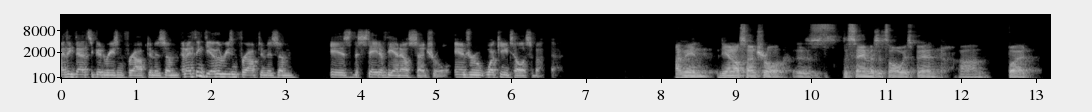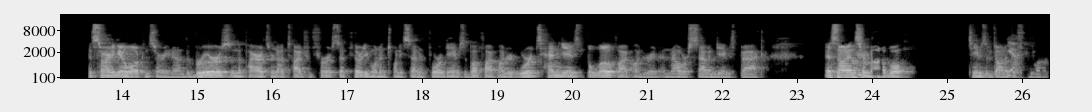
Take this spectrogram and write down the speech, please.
I think that's a good reason for optimism. And I think the other reason for optimism is the state of the NL Central. Andrew, what can you tell us about that? I mean, the NL Central is the same as it's always been, um, but it's starting to get a little concerning now. The Brewers and the Pirates are now tied for first at 31 and 27, four games above 500. We're 10 games below 500, and now we're seven games back. It's not insurmountable. Teams have done it yeah. before.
